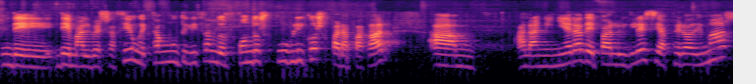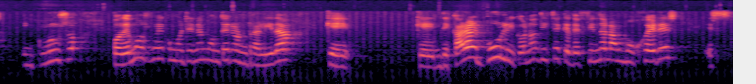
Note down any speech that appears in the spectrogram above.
de, malversación. Están utilizando fondos públicos para pagar a, la niñera de Pablo Iglesias, pero además incluso podemos ver como tiene Montero en realidad que, de cara al público, ¿no? Dice que defiende a las mujeres es,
